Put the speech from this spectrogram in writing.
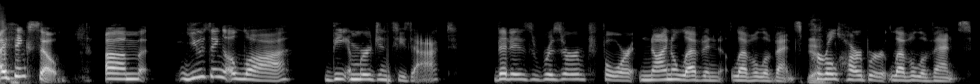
I think so. Um, using a law, the Emergencies Act, that is reserved for 9 11 level events, Yeah. Pearl Harbor level events,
